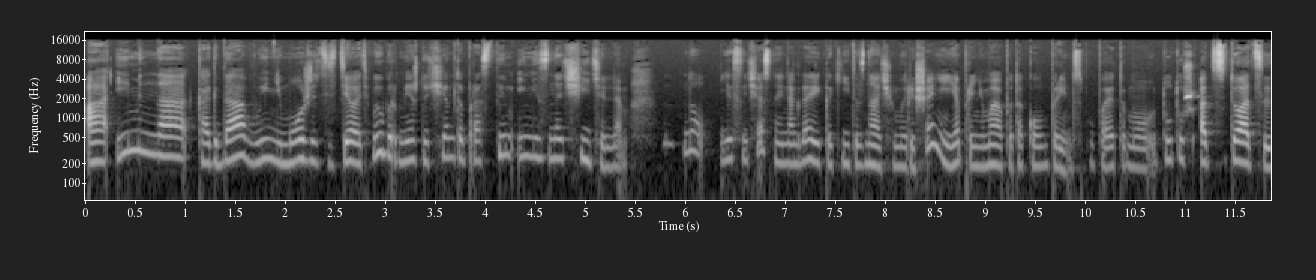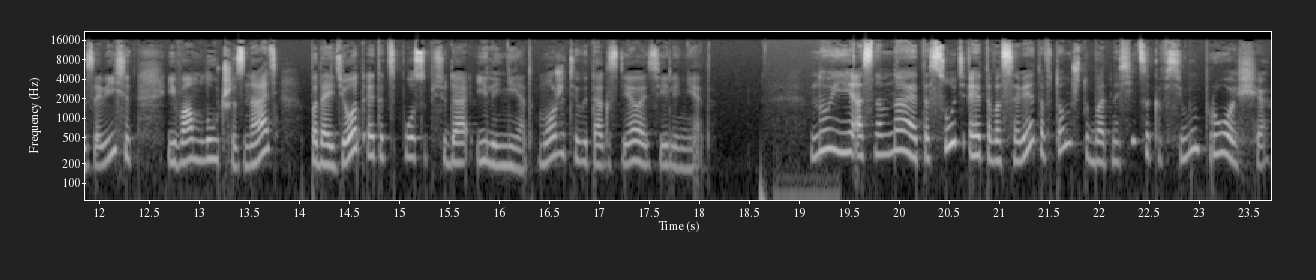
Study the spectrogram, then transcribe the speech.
А именно, когда вы не можете сделать выбор между чем-то простым и незначительным. Ну, если честно, иногда и какие-то значимые решения я принимаю по такому принципу, поэтому тут уж от ситуации зависит, и вам лучше знать, подойдет этот способ сюда или нет, можете вы так сделать или нет. Ну и основная эта суть этого совета в том, чтобы относиться ко всему проще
